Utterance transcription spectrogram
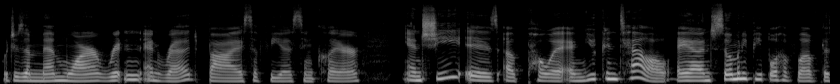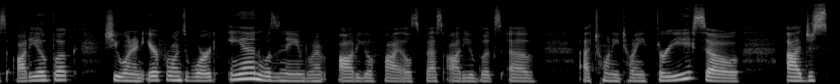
which is a memoir written and read by Safiya Sinclair. And she is a poet, and you can tell. And so many people have loved this audiobook. She won an Earphones Award and was named one of AudioFile's best audiobooks of uh, 2023. So, uh, just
